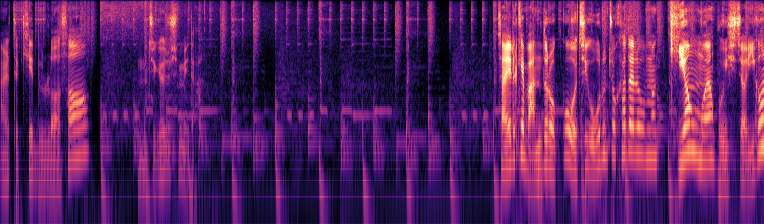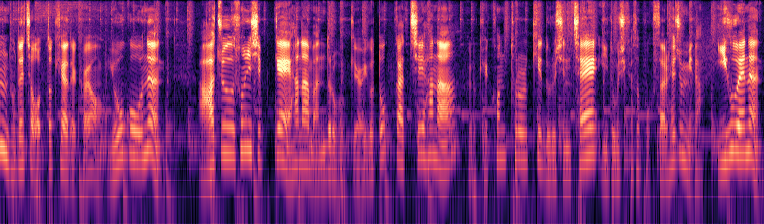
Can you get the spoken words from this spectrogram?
Alt키 눌러서 움직여 주십니다 자 이렇게 만들었고 지금 오른쪽 하단에 보면 기역 모양 보이시죠? 이거는 도대체 어떻게 해야 될까요? 요거는 아주 손쉽게 하나 만들어 볼게요 이거 똑같이 하나 이렇게 컨트롤 키 누르신 채 이동시켜서 복사를 해줍니다 이후에는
